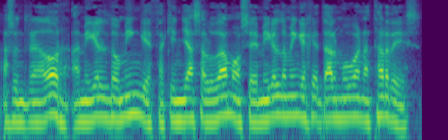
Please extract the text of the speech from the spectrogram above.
a su entrenador, a Miguel Domínguez, a quien ya saludamos. Eh, Miguel Domínguez, ¿qué tal? Muy buenas tardes.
